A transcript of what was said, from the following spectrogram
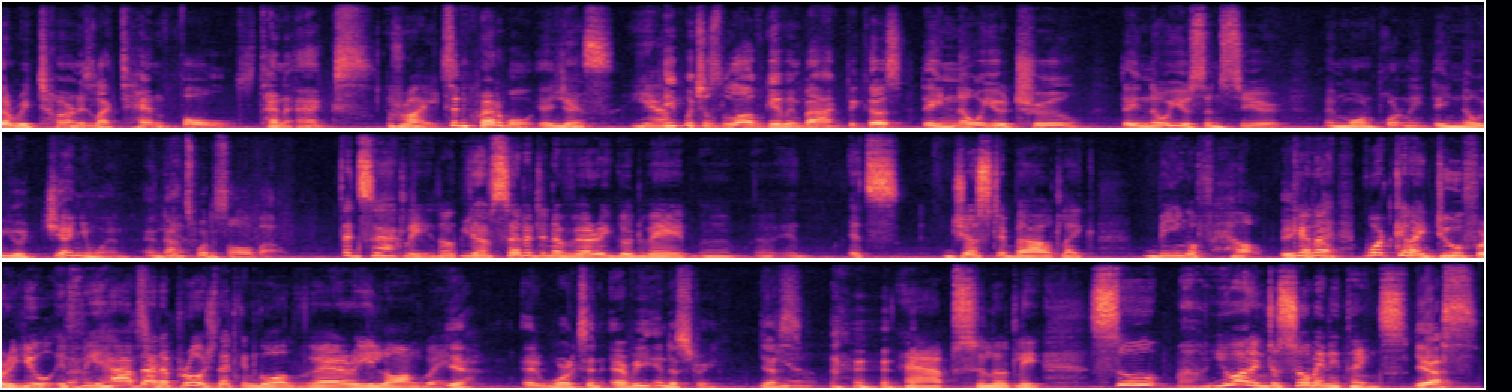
the return is like tenfold, 10x. right It's incredible. Yes, yeah. People just love giving back because they know you're true, they know you're sincere, and more importantly, they know you're genuine. And that's Yeah. what it's all about. Exactly. You have said it in a very good way. Uh, uh, it, it's just about like being of help. Being can of I? help. What can I do for you? If we have that right. approach, that can go a very long way. Yeah, it works in every industry. Yes. Absolutely. So you are into so many things. yes.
